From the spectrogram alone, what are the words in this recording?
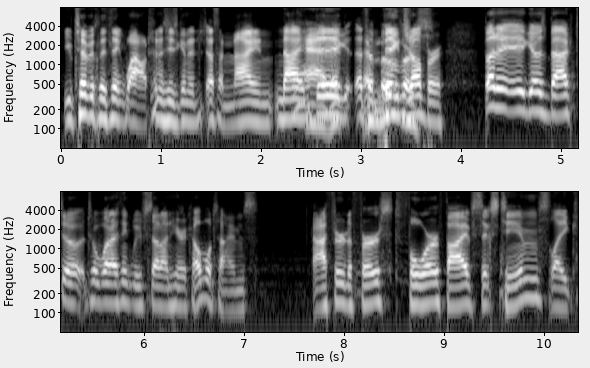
you typically think, wow, Tennessee's gonna. That's a nine nine Yeah, big. that's a big movers. jumper. But it, it goes back to to what I think we've said on here a couple times. After the first four, five, six teams, like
